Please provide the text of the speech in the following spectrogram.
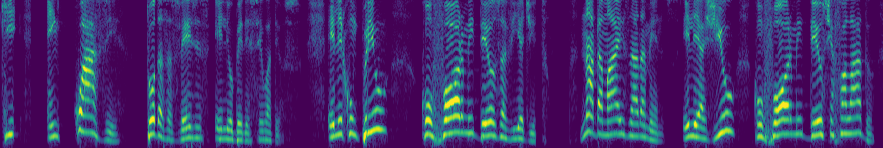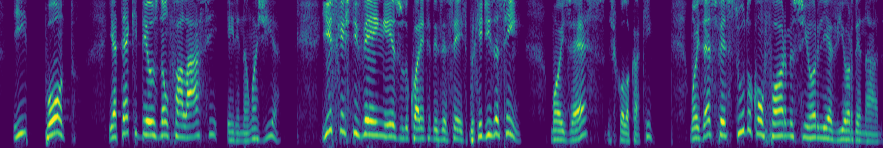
Que em quase todas as vezes ele obedeceu a Deus. Ele cumpriu conforme Deus havia dito. Nada mais, nada menos. Ele agiu conforme Deus tinha falado. E ponto. E até que Deus não falasse, ele não agia. E isso que a gente vê em Êxodo 40, 16, porque diz assim: Moisés, deixa eu colocar aqui. Moisés fez tudo conforme o Senhor lhe havia ordenado.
